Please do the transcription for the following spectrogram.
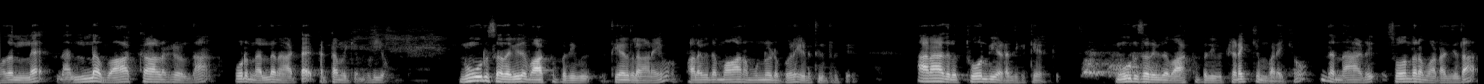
முதல்ல நல்ல வாக்காளர்கள் தான் ஒரு நல்ல நாட்டை கட்டமைக்க முடியும். நூறு சதவீத வாக்குப்பதிவு தேர்தல் ஆணையம் பலவிதமான முன்னெடுப்புகளை எடுத்துக்கிட்டு இருக்குது ஆனால் அதில் தோல்வி அடைஞ்சிக்கிட்டே இருக்குது நூறு சதவீத வாக்குப்பதிவு கிடைக்கும் வரைக்கும் இந்த நாடு சுதந்திரம் அடைஞ்சுதான்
